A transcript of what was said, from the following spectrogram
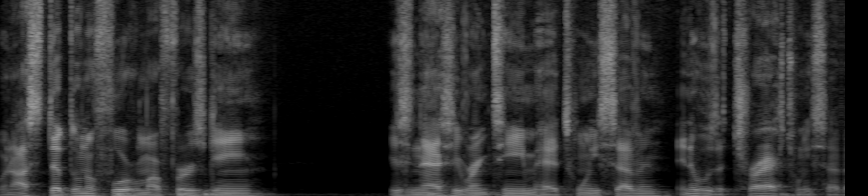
When I stepped on the floor for my first game, this nationally ranked team had 27, and it was a trash 27.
